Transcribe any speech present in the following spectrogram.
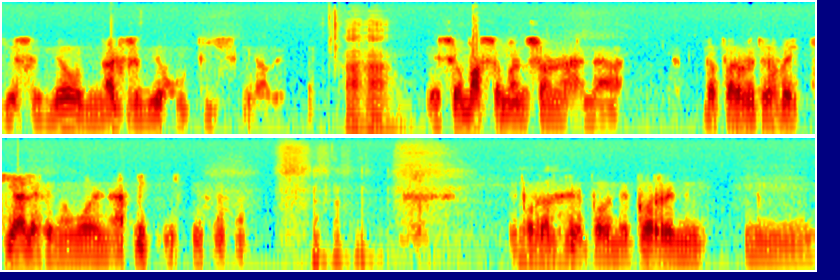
y eso dio un alto sentido de justicia. Ajá. Eso más o menos son las, los parámetros bestiales que me mueven a mí. por, donde, por donde corre mi, mi,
